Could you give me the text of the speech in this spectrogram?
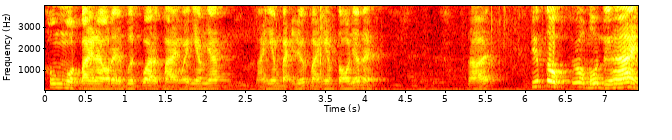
Không một bài nào để vượt qua được bài của anh em nhá. Bài anh em bảy nước, bài anh em to nhất này. Đấy. Tiếp tục cái bộ môn thứ hai.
